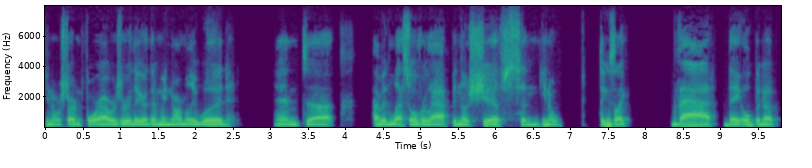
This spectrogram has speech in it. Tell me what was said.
you know we're starting four hours earlier than we normally would, and uh, having less overlap in those shifts, and you know things like that. They open up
